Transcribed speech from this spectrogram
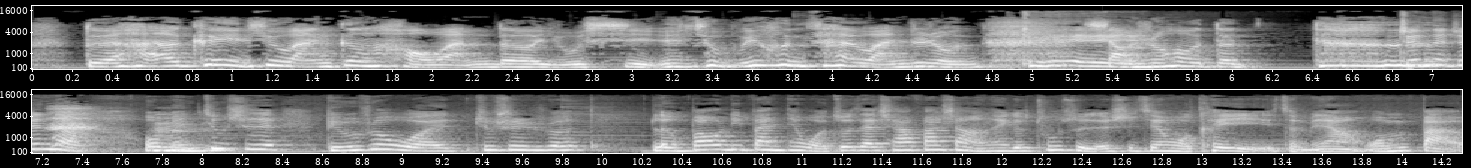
对，还可以去玩更好玩的游戏，就不用再玩这种小时候的。真的，真的，我们就是，比如说我就是说，冷暴力半天，我坐在沙发上那个嘟嘴的时间，我可以怎么样？我们把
